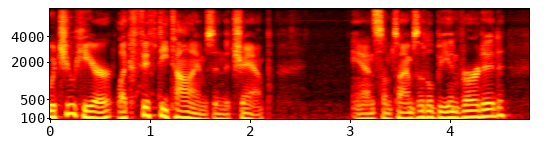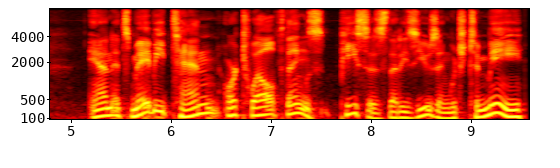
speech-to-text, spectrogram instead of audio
which you hear like 50 times in the champ. And sometimes it'll be inverted. And it's maybe 10 or 12 things, pieces that he's using, which to me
